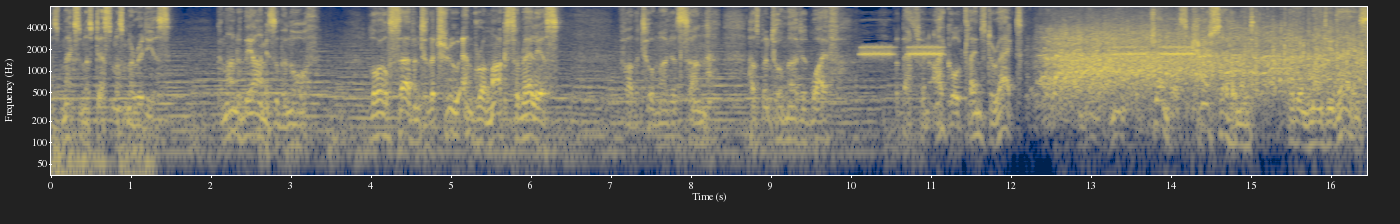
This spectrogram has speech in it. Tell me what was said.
is Maximus Decimus Meridius, commander of the armies of the North, loyal servant to the true Emperor Marcus Aurelius, father to a murdered son, husband to a murdered wife. But that's when I called claims direct. Generous cash settlement within 90 days.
